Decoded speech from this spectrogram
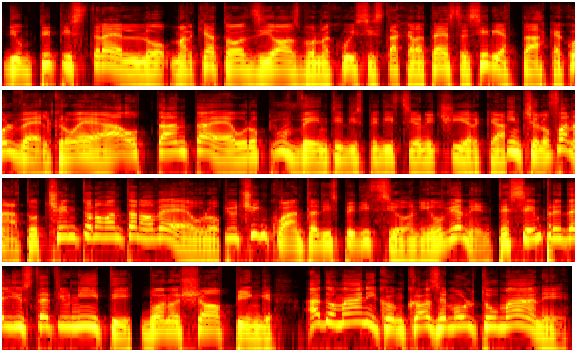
di un pipistrello marchiato Ozzy Osbourne a cui si stacca la testa e si riattacca col velcro è a 80 euro più 20 di spedizioni circa. In celofanato 199 euro più 50 di spedizioni, ovviamente sempre dagli Stati Uniti. Buono shopping! A domani con cose molto umane!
